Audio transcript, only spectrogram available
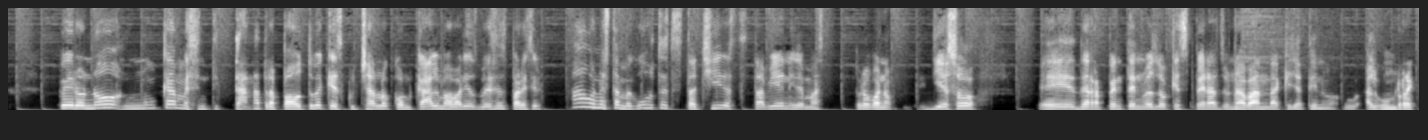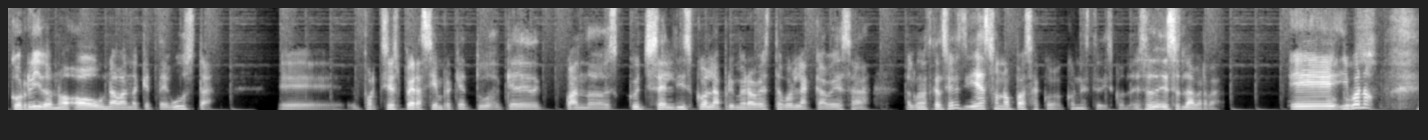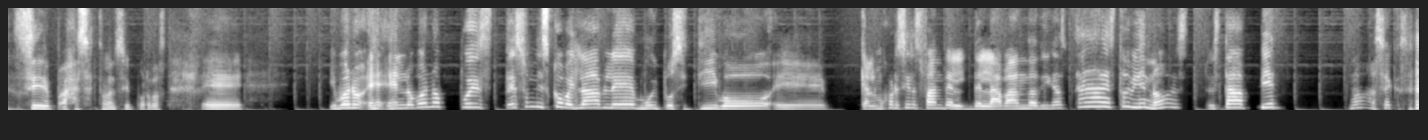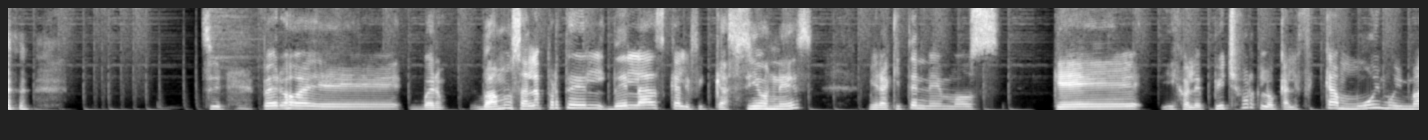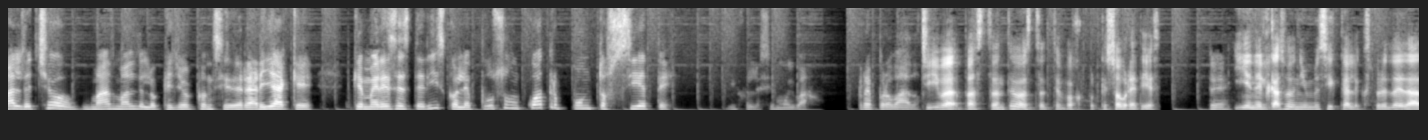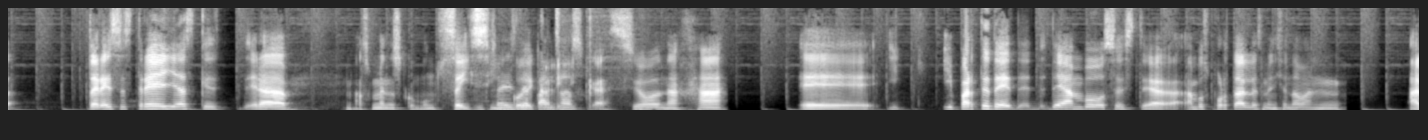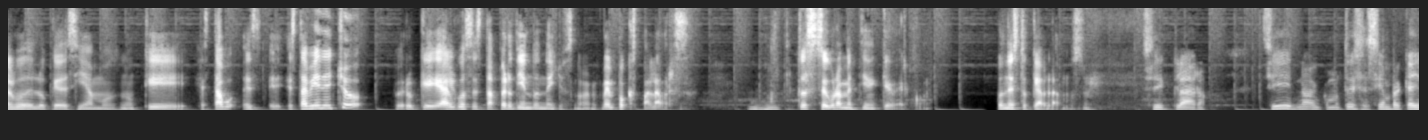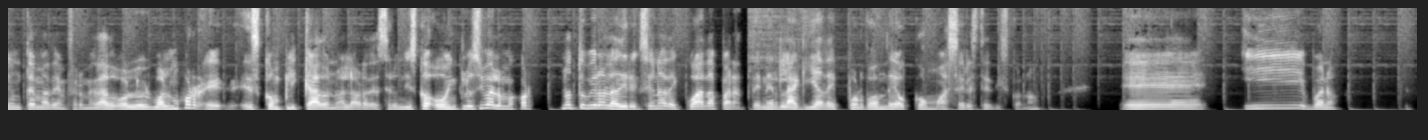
pero no, nunca me sentí tan atrapado, tuve que escucharlo con calma varias veces para decir, ah, bueno, esta me gusta, esta está chida, esta está bien y demás, pero bueno, y eso eh, de repente no es lo que esperas de una banda que ya tiene algún recorrido, ¿no? O una banda que te gusta. Eh, porque si esperas siempre que tú, que cuando escuches el disco la primera vez te vuelve la cabeza algunas canciones y eso no pasa con, este disco, eso, es la verdad. Eh, y bueno, sí, exactamente, sí, por dos. y bueno, en, en, lo bueno, pues es un disco bailable, muy positivo, que a lo mejor si eres fan de, de la banda digas, ah, está bien, ¿no? Está bien, ¿no? Así que... sí, pero eh, bueno, vamos a la parte de, las calificaciones. Mira, aquí tenemos que, híjole, Pitchfork lo califica muy, muy mal. De hecho, más mal de lo que yo consideraría que, que merece este disco. Le puso un 4.7. Híjole, sí, muy bajo reprobado. Sí, bastante, bastante bajo, porque sobre 10. Y en el caso de New Musical Express le da 3 estrellas, que era más o menos como un 6-5 de, calificación, ajá. Eh, y, parte de, ambos, este, ambos portales mencionaban algo de lo que decíamos, ¿no? Que está, está bien hecho, pero que algo se está perdiendo en ellos, ¿no? En pocas palabras. Entonces seguramente tiene que ver con, con esto que hablamos. Sí, claro. Sí, no, como tú dices, siempre que hay un tema de enfermedad, o, a lo mejor eh, es complicado, ¿no? A la hora de hacer un disco, o inclusive a lo mejor no tuvieron la dirección adecuada para tener la guía de por dónde o cómo hacer este disco, ¿no? Eh, y bueno,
